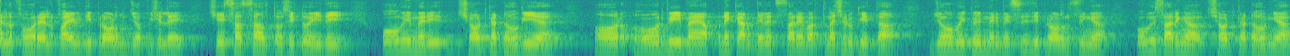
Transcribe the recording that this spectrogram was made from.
L4 L5 ਦੀ ਪ੍ਰੋਬਲਮ ਜੋ ਪਿਛਲੇ 6-7 ਸਾਲ ਤੋਂ ਸੀ ਢੋਈ ਦੀ ਉਹ ਵੀ ਮੇਰੀ ਸ਼ਾਰਟਕਟ ਹੋ ਗਈ ਹੈ ਔਰ ਹੋਰ ਵੀ ਮੈਂ ਆਪਣੇ ਘਰ ਦੇ ਵਿੱਚ ਸਾਰੇ ਵਰਤਣਾ ਸ਼ੁਰੂ ਕੀਤਾ। ਜੋ ਵੀ ਕੋਈ ਮੇਰੀ ਮਿਸਿਸ ਦੀ ਪ੍ਰੋਬਲਮ ਸੀਗੀਆਂ, ਉਹ ਵੀ ਸਾਰੀਆਂ ਸ਼ਾਰਟਕਟ ਹੋ ਗਈਆਂ।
